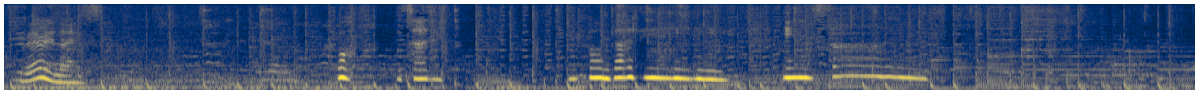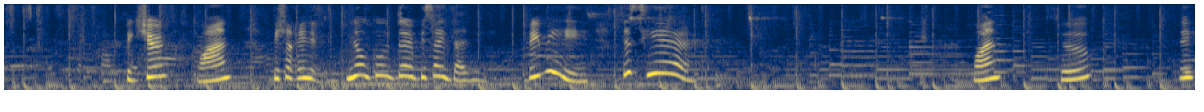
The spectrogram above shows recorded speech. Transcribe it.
nice. Very nice. Oh, it's Daddy. We found Daddy inside. Picture one. Bisha, can you, no go there beside Daddy. Baby, just here. One, two, three.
